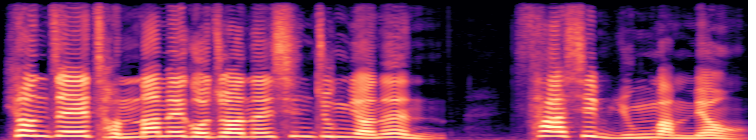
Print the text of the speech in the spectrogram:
현재 전남에 거주하는 신중년은 46만 명.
